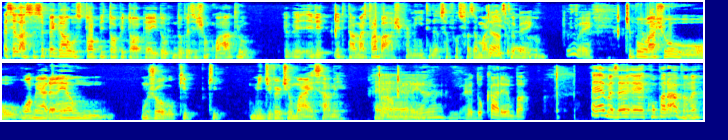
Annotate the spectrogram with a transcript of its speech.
É, sei lá, se você pegar os top, top, top aí do, do PlayStation 4, ele, ele tá mais pra baixo pra mim, entendeu? Se eu fosse fazer uma Não, lista. tudo bem. eu- Tudo bem. Tipo, eu acho o Homem-Aranha um, um jogo que, que me divertiu mais, sabe? É, Não, Homem-Aranha é do caramba. é mas é, é comparável, né?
